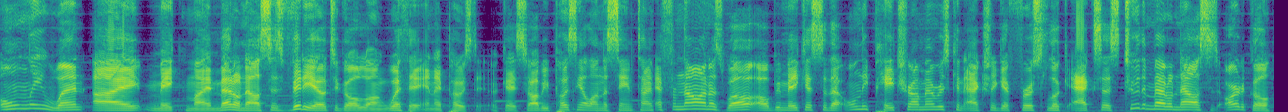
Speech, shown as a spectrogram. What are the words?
only when I make my medal analysis video to go along with it and I post it. Okay, so I'll be posting along the same time. And from now on as well, I'll be making it so that only Patreon members can actually get first look access to the medal analysis article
